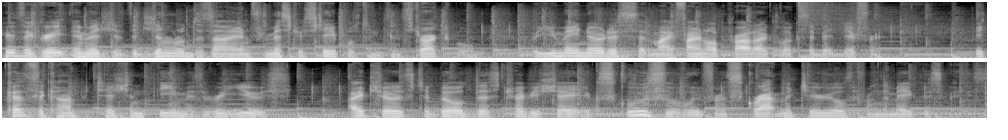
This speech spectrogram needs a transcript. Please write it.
Here's a great image of the general design for Mr. Stapleton's Instructable, but you may notice that my final product looks a bit different. Because the competition theme is reuse, I chose to build this trebuchet exclusively from scrap materials from the makerspace.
